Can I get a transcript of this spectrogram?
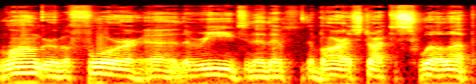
longer before uh, the reeds, the, the, the bars start to swell up.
